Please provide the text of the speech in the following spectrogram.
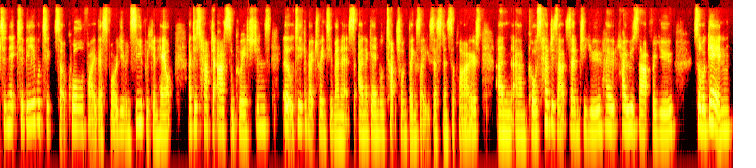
to, to be able to sort of qualify this for you and see if we can help, I just have to ask some questions. It'll take about 20 minutes. And again, we'll touch on things like existing suppliers and um, cost. How does that sound to you? How, how is that for you? So again,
